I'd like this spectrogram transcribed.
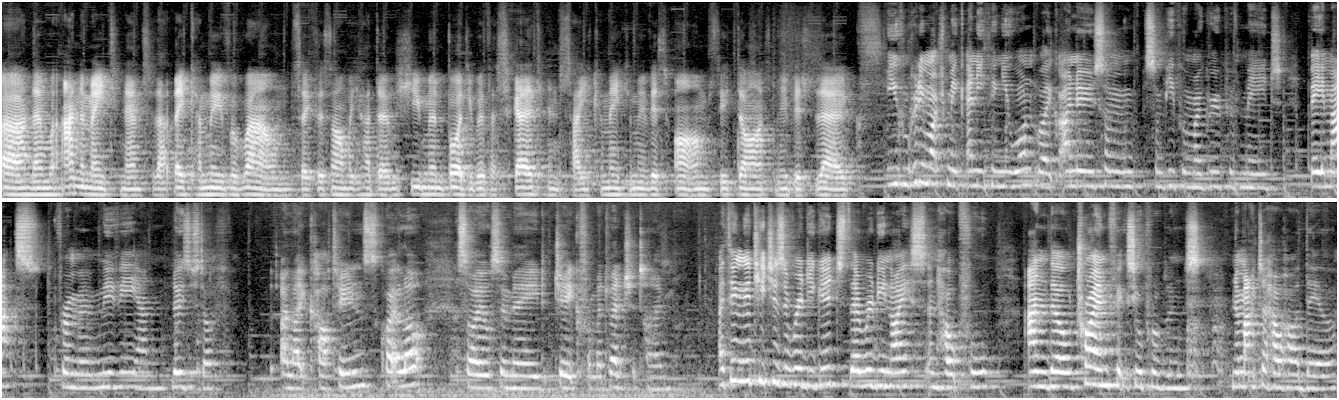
Uh, and then we're animating them so that they can move around. So, for example, you had a human body with a skeleton, so you can make him move his arms, do dance, move his legs. You can pretty much make anything you want. Like I know some some people in my group have made Baymax from a movie and loads of stuff. I like cartoons quite a lot, so I also made Jake from Adventure Time. I think the teachers are really good. They're really nice and helpful, and they'll try and fix your problems, no matter how hard they are.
